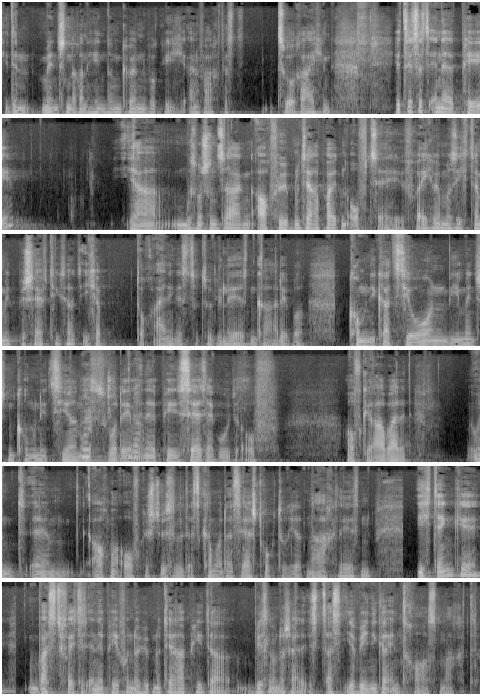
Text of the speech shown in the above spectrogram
die den Menschen daran hindern können, wirklich einfach das zu erreichen. Jetzt ist das NLP ja, muss man schon sagen, auch für Hypnotherapeuten oft sehr hilfreich, wenn man sich damit beschäftigt hat. Ich habe doch einiges dazu gelesen, gerade über Kommunikation, wie Menschen kommunizieren. Das wurde im ja. NLP sehr, sehr gut auf, aufgearbeitet und ähm, auch mal aufgeschlüsselt. Das kann man da sehr strukturiert nachlesen. Ich denke, was vielleicht das NLP von der Hypnotherapie da ein bisschen unterscheidet, ist, dass ihr weniger in Trance macht.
